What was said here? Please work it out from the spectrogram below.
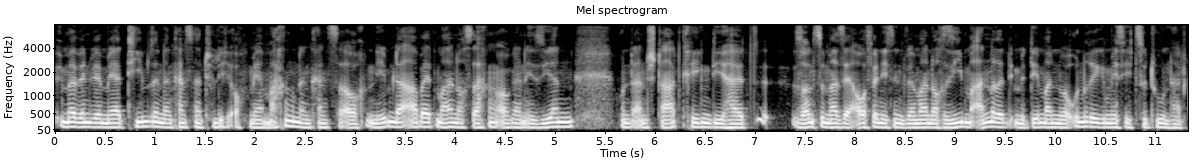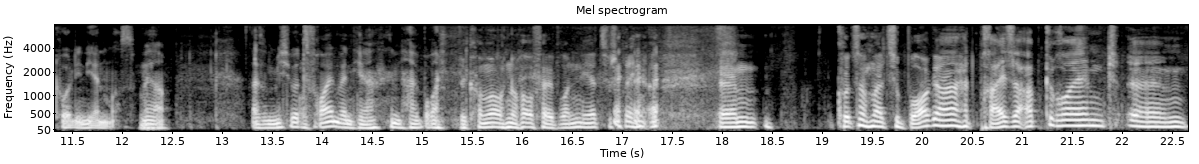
immer wenn wir mehr Team sind, dann kannst du natürlich auch mehr machen. Dann kannst du auch neben der Arbeit mal noch Sachen organisieren und an den Start kriegen, die halt sonst immer sehr aufwendig sind, wenn man noch sieben andere, mit denen man nur unregelmäßig zu tun hat, koordinieren muss. Mhm. Ja. Also mich würde es freuen, wenn hier in Heilbronn. Wir kommen auch noch auf Heilbronn näher zu sprechen. ähm, kurz nochmal zu Borga, hat Preise abgeräumt. Ähm,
